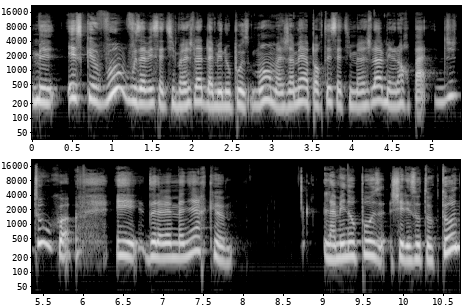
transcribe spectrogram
Mais est-ce que vous, vous avez cette image-là de la ménopause? Moi, on m'a jamais apporté cette image-là, mais alors pas du tout, quoi. Et de la même manière que la ménopause chez les autochtones,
